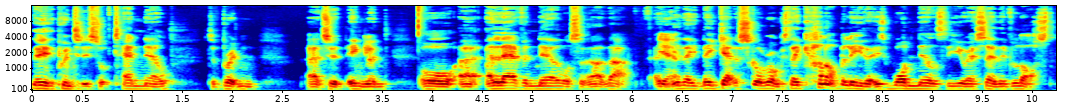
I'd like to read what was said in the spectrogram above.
they either printed it sort of 10 0 to Britain, uh, to England, or 11 0 or something like that. And Yeah. They, they get the score wrong because they cannot believe that it's 1 0 to the USA they've lost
